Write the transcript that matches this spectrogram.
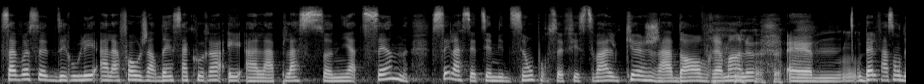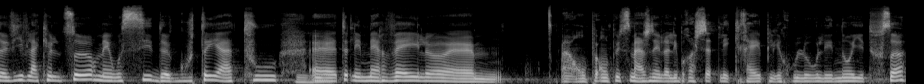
Ça va se dérouler à la fois au Jardin Sakura et à la place Sonia Tsen. C'est la septième édition pour ce festival que j'adore vraiment. Là. Euh, belle façon de vivre la culture, mais aussi de goûter à tout, euh, toutes les merveilles. Là, euh, on peut, on peut s'imaginer les brochettes, les crêpes, les rouleaux, les nouilles et tout ça.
